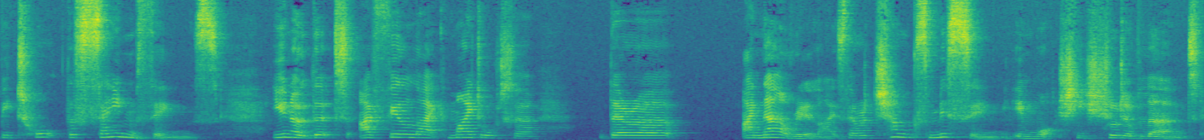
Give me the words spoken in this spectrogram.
be taught the same things. You know that I feel like my daughter, there are I now realise there are chunks missing in what she should have learnt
